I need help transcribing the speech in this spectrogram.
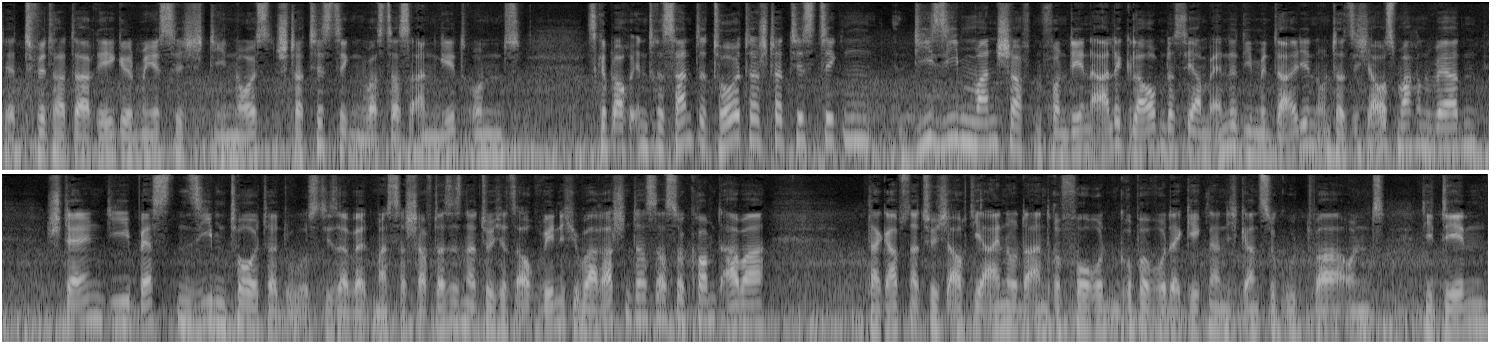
der twittert da regelmäßig die neuesten Statistiken, was das angeht. Und es gibt auch interessante Torhüter-Statistiken. Die sieben Mannschaften, von denen alle glauben, dass sie am Ende die Medaillen unter sich ausmachen werden, stellen die besten sieben Torhüter-Duos dieser Weltmeisterschaft. Das ist natürlich jetzt auch wenig überraschend, dass das so kommt, aber da gab es natürlich auch die eine oder andere Vorrundengruppe, wo der Gegner nicht ganz so gut war und die Dänen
